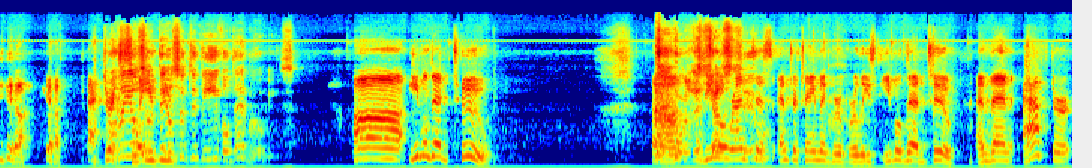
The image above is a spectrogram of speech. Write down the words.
Yeah, yeah. Patrick Well, they also, they also did the Evil Dead movies. Uh, Evil Dead 2. Uh, Was it De just Laurentiis Entertainment Group released Evil Dead 2, and then after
